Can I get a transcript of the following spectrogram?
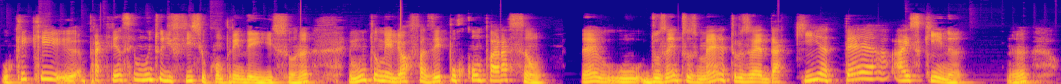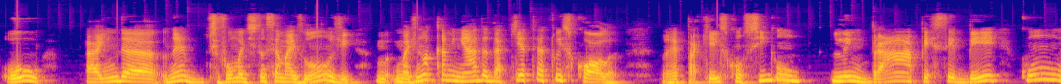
o que que para criança é muito difícil compreender isso, né? É muito melhor fazer por comparação. Né? O 200 metros é daqui até a esquina, né? Ou ainda, né, se for uma distância mais longe, imagina uma caminhada daqui até a tua escola, né, para que eles consigam lembrar, perceber com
